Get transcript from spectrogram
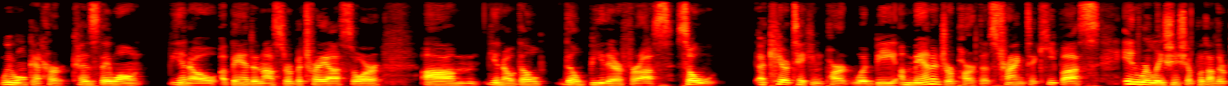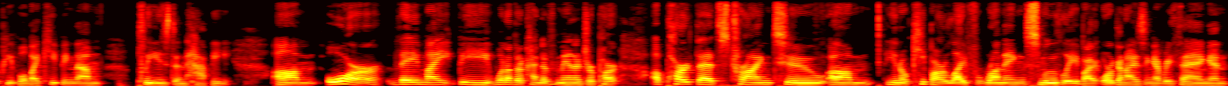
we won't get hurt because they won't, you know, abandon us or betray us or, um, you know, they'll, they'll be there for us. So a caretaking part would be a manager part that's trying to keep us in relationship with other people by keeping them pleased and happy. Um, or they might be what other kind of manager part? A part that's trying to, um, you know, keep our life running smoothly by organizing everything and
